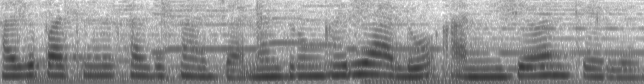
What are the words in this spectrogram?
हरिपाठाला साडेसहाच्या नंतर घरी आलो आणि जेवण केलं.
